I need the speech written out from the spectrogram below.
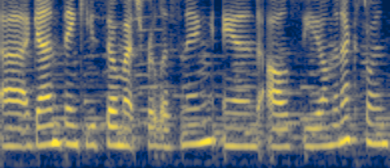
Uh, again, thank you so much for listening, and I'll see you on the next one.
